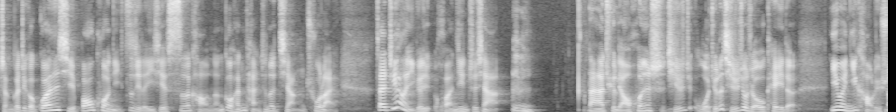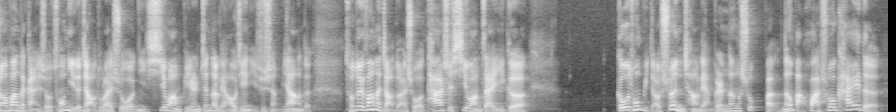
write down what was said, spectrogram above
整个这个关系，包括你自己的一些思考，能够很坦诚的讲出来。在这样一个环境之下，大家去聊婚史，其实就我觉得其实就是 OK 的，因为你考虑双方的感受，从你的角度来说，你希望别人真的了解你是什么样的；从对方的角度来说，他是希望在一个沟通比较顺畅，两个人能说把能把话说开的。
